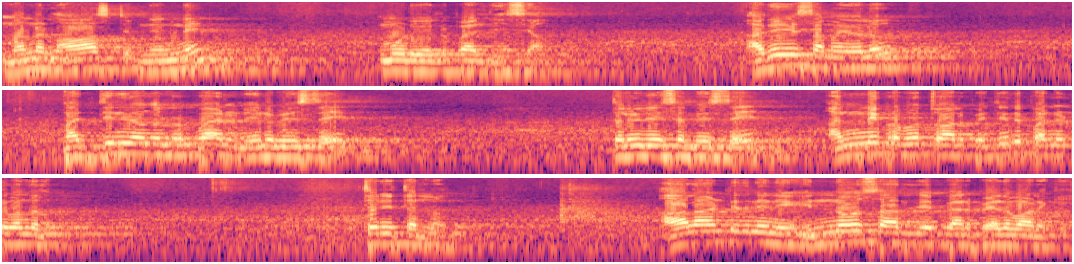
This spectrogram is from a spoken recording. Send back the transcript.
మొన్న లాస్ట్ నిన్నే మూడు వేల రూపాయలు చేశాం అదే సమయంలో పద్దెనిమిది వందల రూపాయలు నేను వేస్తే తెలుగుదేశం వేస్తే అన్ని ప్రభుత్వాలు పెంచింది పన్నెండు వందలు చరిత్రలో. అలాంటిది నేను ఎన్నోసార్లు చెప్పాను పేదవాళ్ళకి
